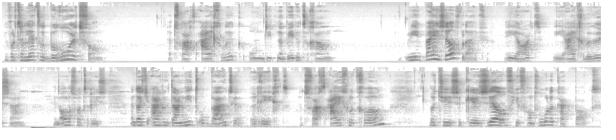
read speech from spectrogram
Je wordt er letterlijk beroerd van. Het vraagt eigenlijk om diep naar binnen te gaan. Bij jezelf blijven. In je hart, in je eigen bewustzijn. In alles wat er is. En dat je eigenlijk daar niet op buiten richt. Het vraagt eigenlijk gewoon dat je eens een keer zelf je verantwoordelijkheid pakt.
